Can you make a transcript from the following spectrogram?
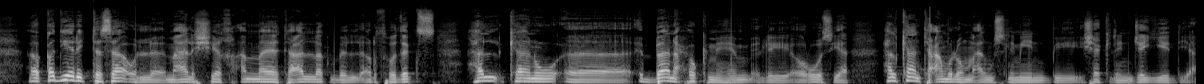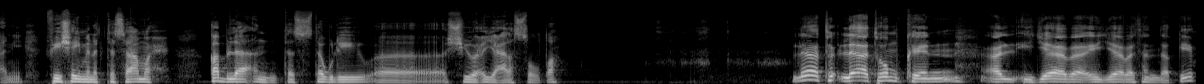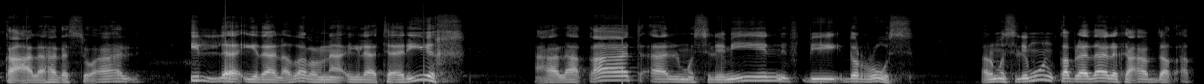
قد يرد تساؤل معالي الشيخ عما يتعلق بالأرثوذكس. هل كانوا آه، إبان حكمهم لروسيا؟ هل كان تعاملهم مع المسلمين بشكل جيد؟ يعني في شيء من التسامح قبل أن تستولي آه، الشيوعية على السلطة؟ لا لا تمكن الإجابة إجابة دقيقة على هذا السؤال إلا إذا نظرنا إلى تاريخ علاقات المسلمين بالروس. المسلمون قبل ذلك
